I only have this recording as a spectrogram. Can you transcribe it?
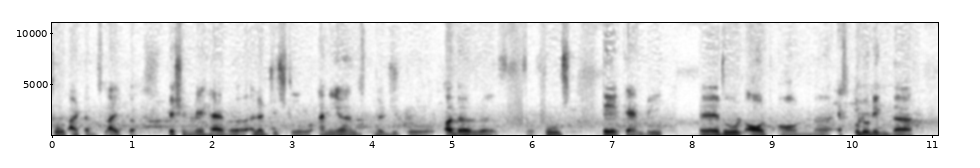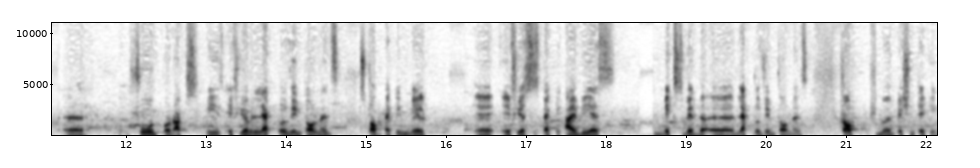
food items like patient may have allergies to onions allergy to other foods they can be uh, ruled out on uh, excluding the uh, food products. Means if you have lactose intolerance, stop taking milk. if you are suspecting IBS mixed with the lactose intolerance, stop patient taking,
